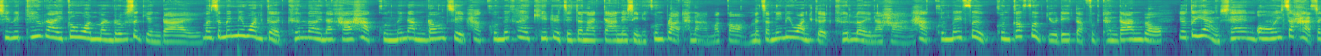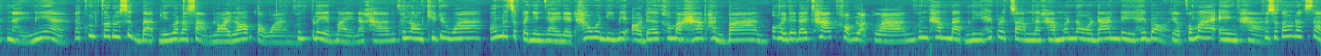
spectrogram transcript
ชีวิตที่ไร้กังวลมันรู้สึกอย่างไร มันจะไม่มีวันเกิดขึ้นเลยนะคะ หากคุณไม่นำร่องจิตหากคุณไม่เคยคิดหรือจินตนาการในสิ่งที่คุณปรารถนามาก่อน มันจะไม่มีวันเกิดขึ้นเลยนะคะ หากคุณไม่ฝึกคุณก็ฝึกอยู่ดีแต่ฝึกทางด้านลบยกตัวอย่างเช่น โอ๊ยจะหาจากไหนเนี่ยแล้วคุณก็รู้สึกแบบนี้วันละ300 รอบต่อวัน คุณเปลี่ยนใหม่นะคะ คุณลองคิดดูว่าโอ๊ยมันจะเป็นยังไงเนี่ยถ้าวันนี้มีออเดอร์เข้ามา 5,000 บ้าน โอ๊ยได้ได้ค่าคอมหลักล้าน คุณทำแบบนี้ให้ประจำนะคะมโนด้านดีให้บ่อยเดี๋ยวก็มาเองค่ะ คุณจะต้องรักษา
